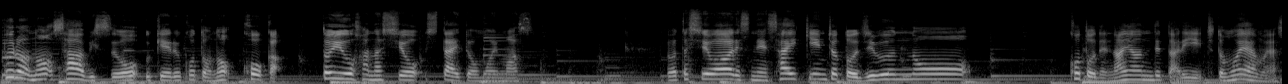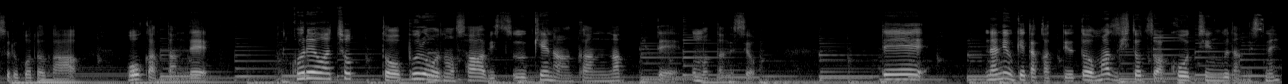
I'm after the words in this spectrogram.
プロのサービスを受けることの効果という話をしたいと思います。私はですね最近ちょっと自分のことで悩んでたりちょっとモヤモヤすることが多かったんでこれはちょっとプロのサービス受けなあかんなって思ったんですよ。で何を受けたかっていうとまず一つはコーチングなんですね。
